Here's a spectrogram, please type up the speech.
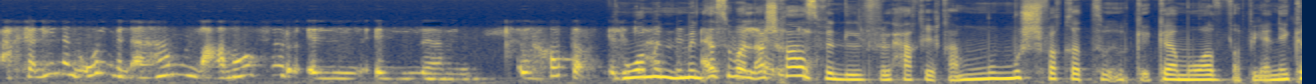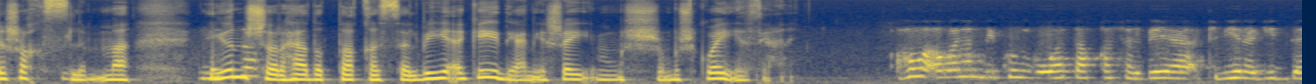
خلينا نقول من أهم عناصر الخطر هو من من اسوء الأشخاص في في الحقيقة مش فقط كموظف يعني كشخص لما ينشر هذا الطاقة السلبية أكيد يعني شيء مش مش كويس يعني. هو اولا بيكون جواه طاقة سلبية كبيرة جدا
